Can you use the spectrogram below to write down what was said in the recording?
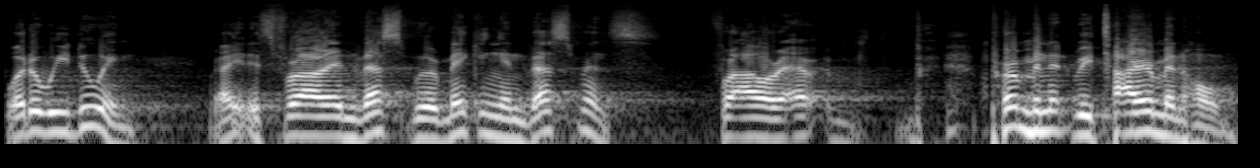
What are we doing? Right? It's for our invest. We're making investments for our uh, permanent retirement home.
